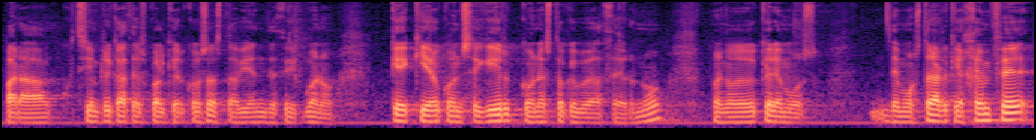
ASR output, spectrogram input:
para siempre que haces cualquier cosa está bien decir, bueno, ¿qué quiero conseguir con esto que voy a hacer? ¿no? Pues nosotros queremos demostrar que Genfe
